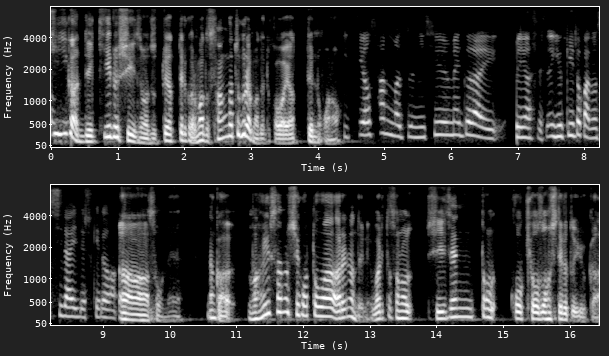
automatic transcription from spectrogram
キーができるシーズンはずっとやってるから、まだ3月ぐらいまでとかはやってんのかな？一応3月2週目ぐらい目安ですね。雪とかの次第ですけど、ああ、そうね。なんか、真冬さんの仕事はあれなんだよね。割とその自然とこう共存してるというか、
